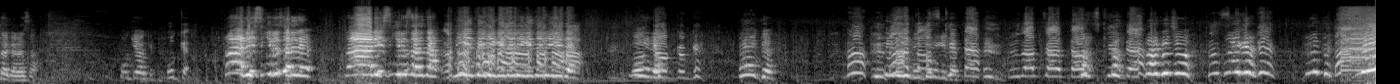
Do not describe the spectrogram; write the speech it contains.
だからさオッケーオッケーオッケーあーリスキルされるあーリスキルされた逃げて逃げて逃げて逃げてオッケ逃げて早くあ逃げて逃げて逃げて助けてうなちゃん助けてあこっちも助けて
